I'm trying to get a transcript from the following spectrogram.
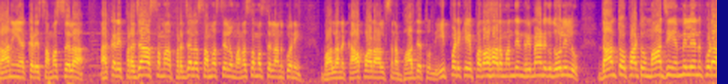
కానీ అక్కడి సమస్యల అక్కడి ప్రజా సమ ప్రజల సమస్యలు మన సమస్యలు అనుకొని వాళ్ళని కాపాడాల్సిన బాధ్యత ఉంది. ఇప్పటికే పదహారు మందిని రిమాండ్కు దోలీలు దాంతో పాటు మాజీ ఎమ్మెల్యేను కూడా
